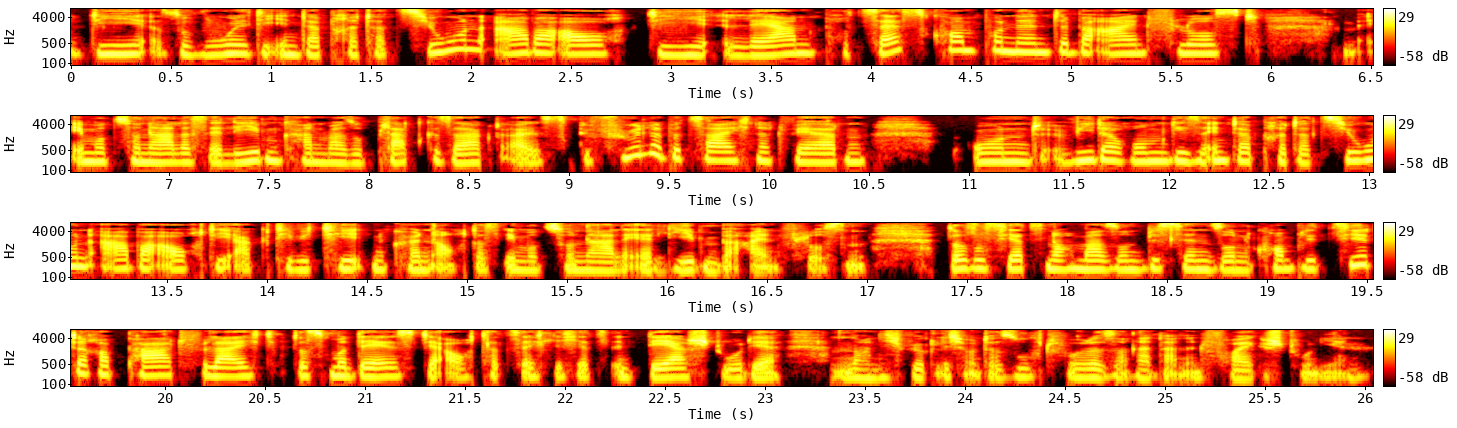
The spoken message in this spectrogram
die sowohl die Interpretation, aber auch die Lernprozesskomponente beeinflusst. Emotionales Erleben kann mal so platt gesagt als Gefühle bezeichnet werden, und wiederum diese Interpretation, aber auch die Aktivitäten können auch das emotionale Erleben beeinflussen. Das ist jetzt nochmal so ein bisschen so ein komplizierterer Part vielleicht des Modells, der auch tatsächlich jetzt in der Studie noch nicht wirklich untersucht wurde, sondern dann in Folgestudien.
